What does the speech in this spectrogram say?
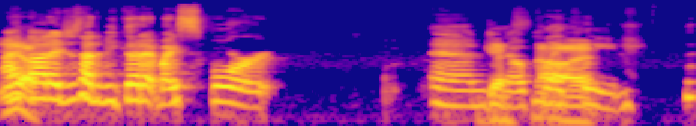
yeah, I thought I just had to be good at my sport and you know play not. clean.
